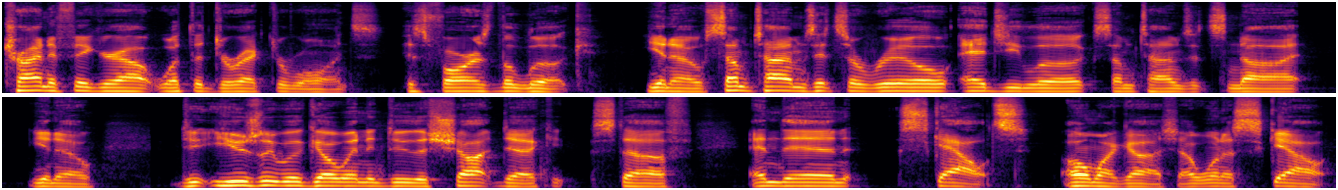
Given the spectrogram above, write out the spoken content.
trying to figure out what the director wants as far as the look. You know, sometimes it's a real edgy look, sometimes it's not. You know, usually we go in and do the shot deck stuff and then scouts. Oh my gosh, I want to scout.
